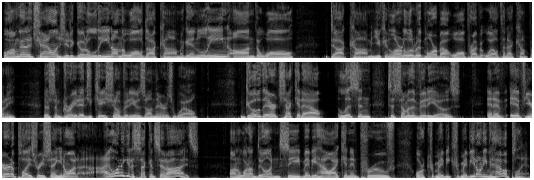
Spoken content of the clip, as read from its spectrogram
Well, I'm going to challenge you to go to leanonthewall.com. Again, leanonthewall.com. And you can learn a little bit more about Wall Private Wealth and that company. There's some great educational videos on there as well. Go there, check it out, listen to some of the videos. And if, if you're in a place where you're saying, you know what, I want to get a second set of eyes on what I'm doing and see maybe how I can improve, or maybe, maybe you don't even have a plan.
